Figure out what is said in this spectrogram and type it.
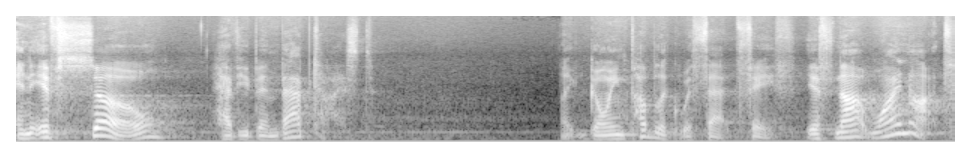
And if so, have you been baptized? Like going public with that faith. If not, why not?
